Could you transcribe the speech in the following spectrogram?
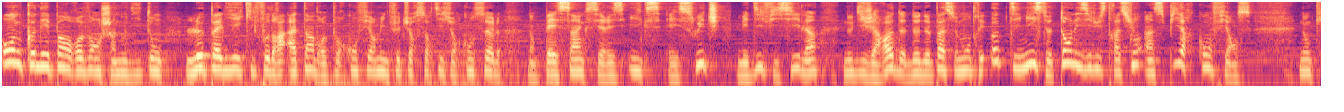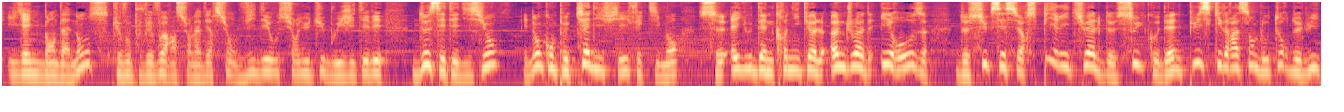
On ne connaît pas en revanche, nous dit-on, le palier qu'il faudra atteindre pour confirmer une future sortie sur console, donc PS5, Series X et Switch, mais difficile, hein, nous dit Jarod, de ne pas se montrer optimiste tant les illustrations inspirent confiance. Donc il y a une bande-annonce que vous pouvez voir hein, sur la version vidéo sur YouTube ou IGTV de cette édition. Et donc on peut qualifier effectivement ce Eiyuden Chronicle 100 Heroes de successeur spirituel de Suikoden puisqu'il rassemble autour de lui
